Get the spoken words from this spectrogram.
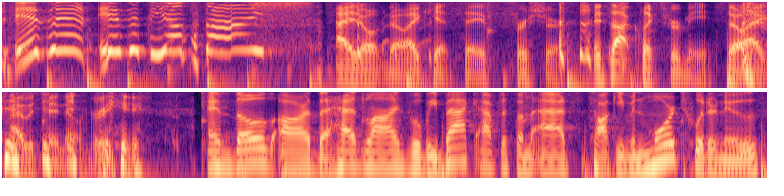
Is it? Is it the upside? I don't know. I can't say for sure. It's not clicked for me, so I, I would say no for me. And those are the headlines. We'll be back after some ads to talk even more Twitter news.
